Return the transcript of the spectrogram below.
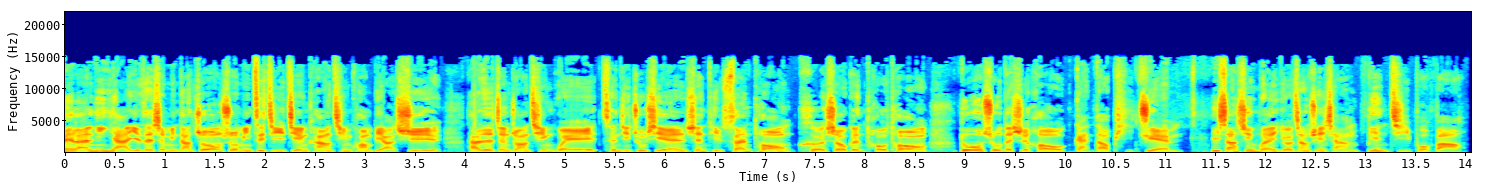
梅兰妮亚也在声明当中说明自己健康情况，表示她的症状轻微，曾经出现身体酸痛、咳嗽跟头痛，多数的时候感到疲倦。以上新闻由张顺祥编辑播报。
